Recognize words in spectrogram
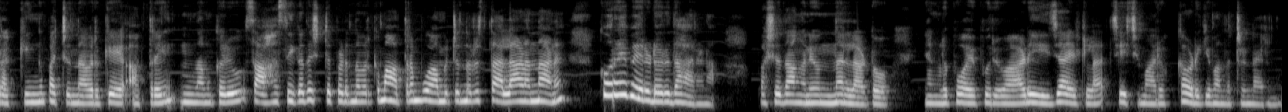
ട്രക്കിംഗ് പറ്റുന്നവർക്ക് അത്രയും നമുക്കൊരു സാഹസികത ഇഷ്ടപ്പെടുന്നവർക്ക് മാത്രം പോകാൻ പറ്റുന്ന ഒരു സ്ഥലമാണെന്നാണ് കുറേ പേരുടെ ഒരു ധാരണ. പക്ഷെ അത് അങ്ങനെയൊന്നല്ല കേട്ടോ. ഞങ്ങൾ പോയപ്പോൾ ഒരുപാട് ഏജ് ആയിട്ടുള്ള ചേച്ചിമാരൊക്കെ അവിടേക്ക് വന്നിട്ടുണ്ടായിരുന്നു.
